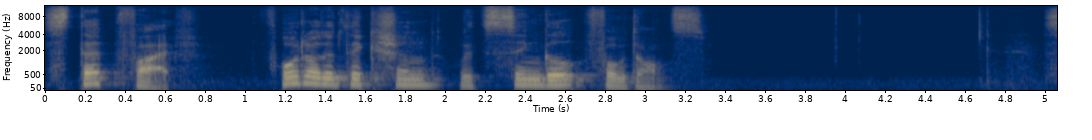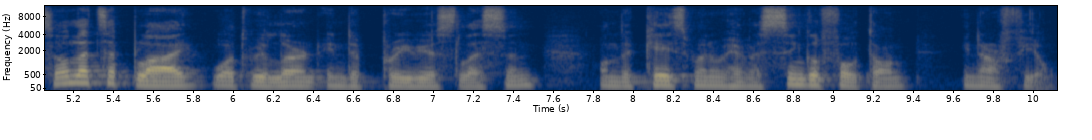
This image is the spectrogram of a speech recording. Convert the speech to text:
Step 5. Photo detection with single photons. So let's apply what we learned in the previous lesson on the case when we have a single photon in our field.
